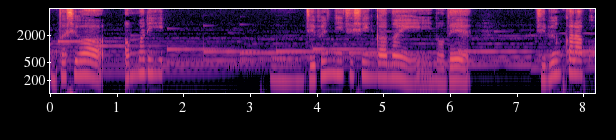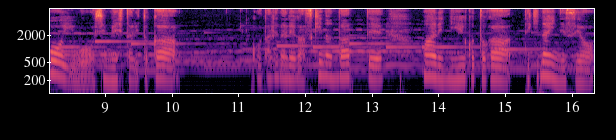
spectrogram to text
私はあんまり、うん、自分に自信がないので自分から好意を示したりとかこう誰々が好きなんだって周りに言うことができないんですよ。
